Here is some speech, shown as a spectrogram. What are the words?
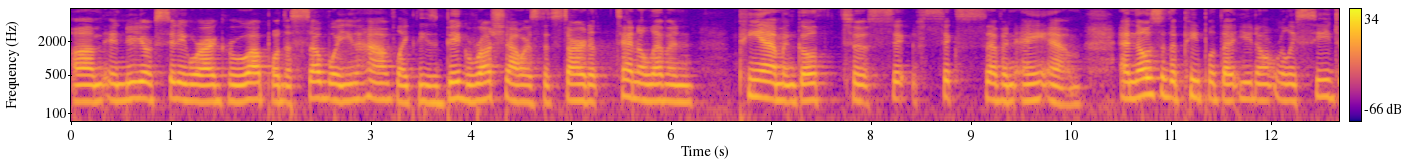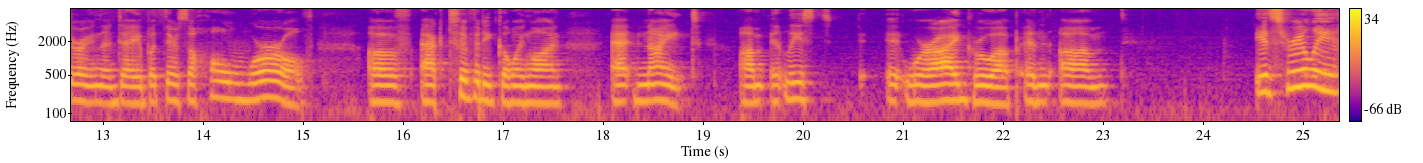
Um, in New York City, where I grew up, on the subway, you have like these big rush hours that start at 10, 11 p.m. and go to 6, 6 7 a.m. And those are the people that you don't really see during the day, but there's a whole world of activity going on at night, um, at least it, where I grew up. And um, it's really,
